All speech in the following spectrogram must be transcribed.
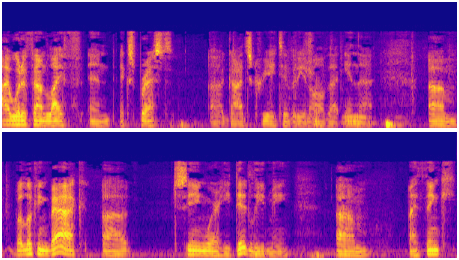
I would have found life and expressed uh, God's creativity and all of that in that. Um, but looking back, uh, seeing where He did lead me, um, I think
